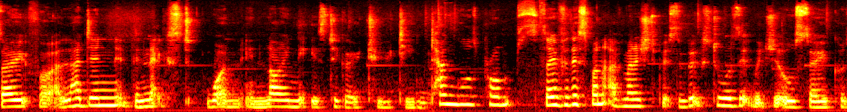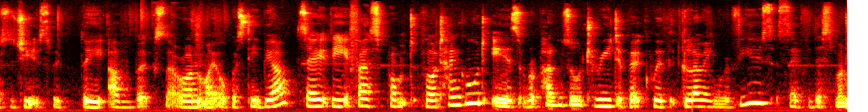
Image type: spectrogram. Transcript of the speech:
So for Aladdin, the next one in line is to go to Team Tangle's prompts. So for this one, I've managed to put some books towards it, which also constitutes with the other books that are on my August TBR. So the first prompt for Tangled is Rapunzel to read a book with glowing reviews. So for this one,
